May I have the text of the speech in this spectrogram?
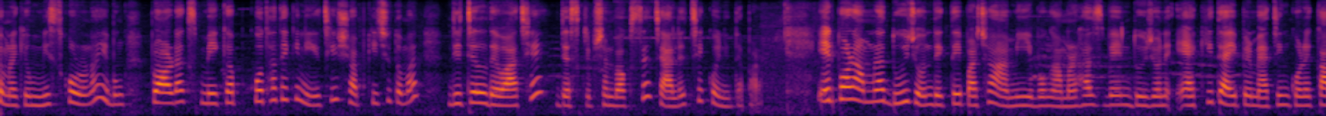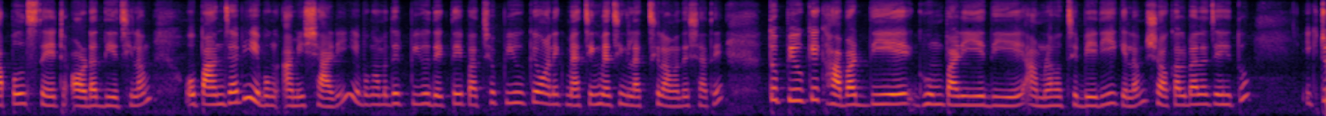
তোমরা কেউ মিস করো না এবং প্রোডাক্টস মেকআপ কোথা থেকে নিয়েছি সব কিছু তোমার ডিটেল দেওয়া আছে ডেসক্রিপশন বক্সে চাইলে চেক করে নিতে পারো। এরপর আমরা দুইজন, দেখতেই পারছ আমি এবং আমার হাজব্যান্ড দুইজন একই টাইপের ম্যাচিং করে কাপল সেট অর্ডার দিয়েছিলাম। ও পাঞ্জাবি এবং আমি শাড়ি এবং আমাদের পিউ দেখতেই পাচ্ছ, পিউকে অনেক ম্যাচিং ম্যাচিং লাগছিল আমাদের সাথে। তো পিউকে খাবার দিয়ে, ঘুম পাড়িয়ে দিয়ে আমরা হচ্ছে বেরিয়ে গেলাম। সকালবেলা যেহেতু একটু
